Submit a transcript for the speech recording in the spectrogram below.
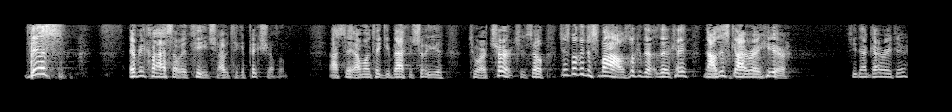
this every class I would teach, I would take a picture of them. I say, I want to take you back and show you to our church. And so just look at the smiles. Look at the, the okay? Now, this guy right here, see that guy right there?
